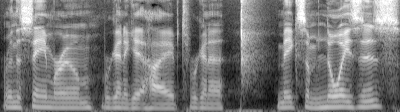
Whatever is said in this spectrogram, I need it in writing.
We're in the same room. We're going to get hyped. We're going to make some noises.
